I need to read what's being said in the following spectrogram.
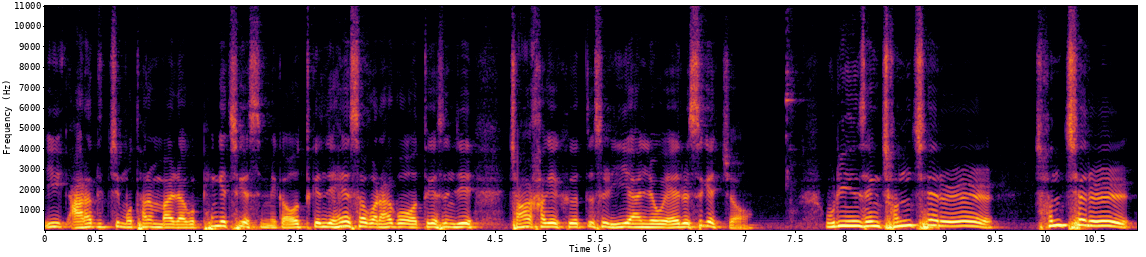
이 알아듣지 못하는 말이라고 팽개치겠습니까? 어떻게든지 해석을 하고 어떻게든지 정확하게 그 뜻을 이해하려고 애를 쓰겠죠. 우리 인생 전체를 전체를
